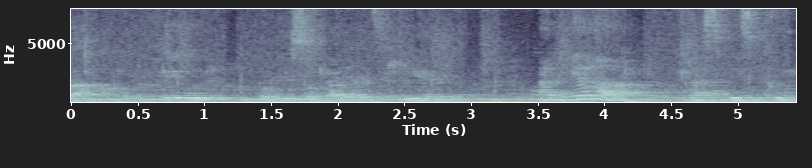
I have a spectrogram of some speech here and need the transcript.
back of the field or this other right here. And yeah, that's basically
